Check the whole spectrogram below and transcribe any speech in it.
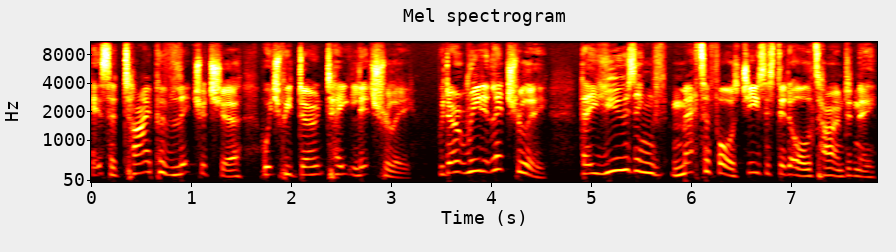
it's a type of literature which we don't take literally. We don't read it literally. They're using metaphors. Jesus did it all the time, didn't he?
